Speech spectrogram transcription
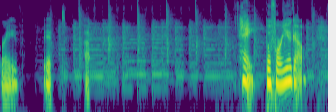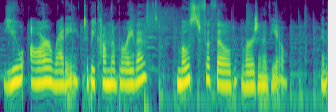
brave it up. Hey, before you go, you are ready to become the bravest, most fulfilled version of you. And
